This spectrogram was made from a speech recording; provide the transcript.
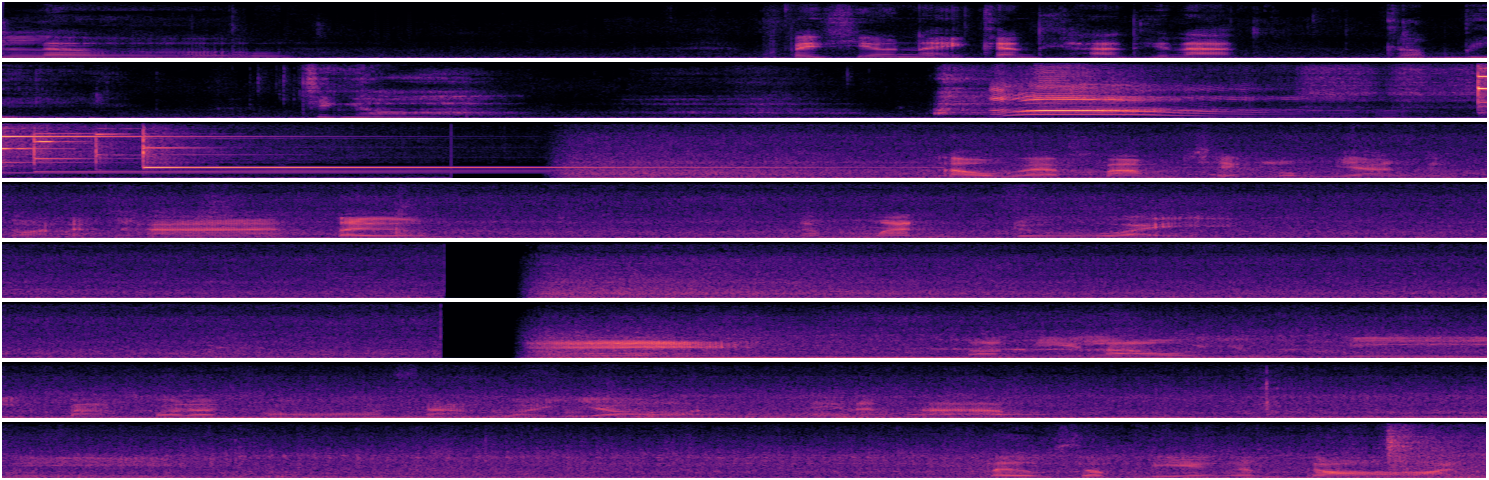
ฮัลโหล ไปเที่ยวไหนกันคะที่รัก กระบี่ จริงเหรอ เราแวะปั๊มเช็คลมยางกันก่อนนะคะ เติมน้ำมันด้วยแน่ตอนนี้เราอยู่ที่ปั๊มปตท300 ยอดนี่นะครับ นี่ เติมเสบียงกันก่อน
